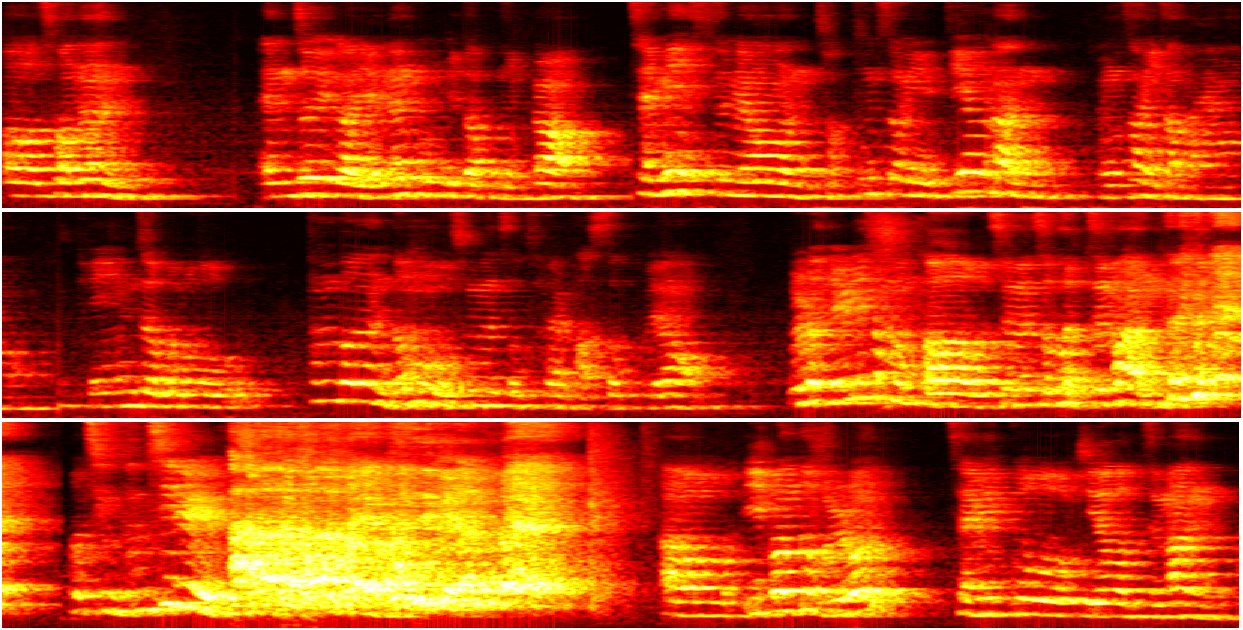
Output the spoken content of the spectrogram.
어, 저는 엔조이가 예능국이다 보니까 재미있으면 작품성이 뛰어난 영상이잖아요. 개인적으로 한 번은 너무 웃으면서 잘 봤었고요. 물론 1, 2, 3번 다 웃으면서 봤지만 어, 지금 눈치를. 아, 이번도 물론 재밌고 귀여웠지만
